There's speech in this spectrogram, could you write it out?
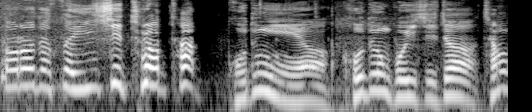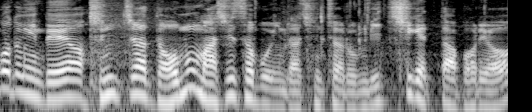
떨어졌어. 이씨 트랍탑 고둥이에요. 고둥 보이시죠? 참고둥인데요. 진짜 너무 맛있어 보인다 진짜로. 미치겠다 버려.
